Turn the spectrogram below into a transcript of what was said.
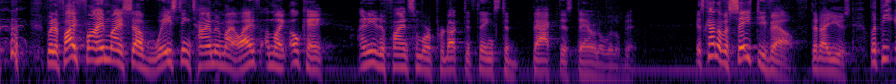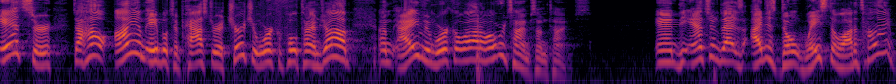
but if I find myself wasting time in my life, I'm like, okay, I need to find some more productive things to back this down a little bit. It's kind of a safety valve that I use. But the answer to how I am able to pastor a church and work a full time job, um, I even work a lot of overtime sometimes. And the answer to that is I just don't waste a lot of time.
